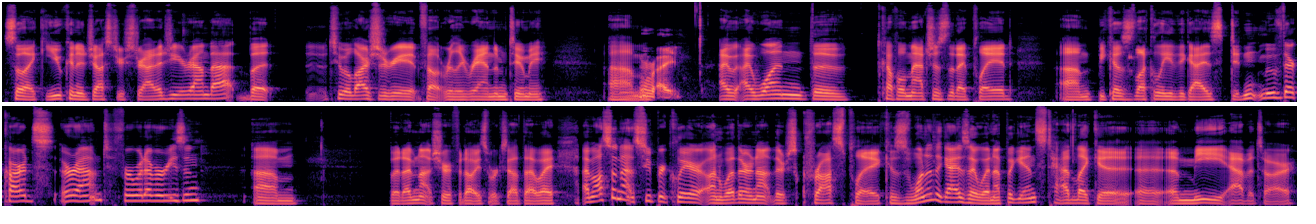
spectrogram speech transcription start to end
So, like, you can adjust your strategy around that, but to a large degree, it felt really random to me. Um, right. I, I won the couple matches that I played um, because luckily the guys didn't move their cards around for whatever reason. Um, but I'm not sure if it always works out that way. I'm also not super clear on whether or not there's crossplay because one of the guys I went up against had like a, a, a Mii avatar.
